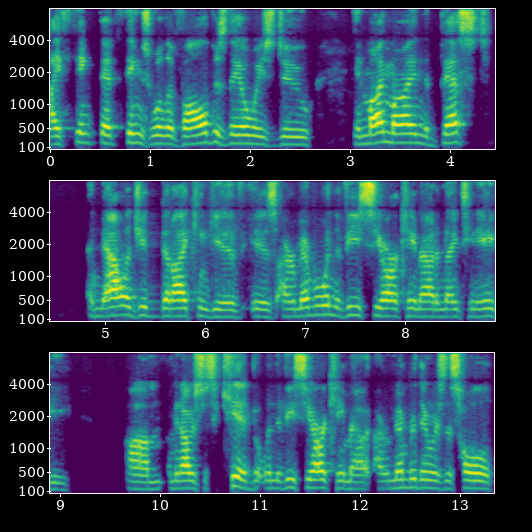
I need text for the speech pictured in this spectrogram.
I think that things will evolve as they always do. In my mind, the best analogy that I can give is I remember when the VCR came out in 1980. Um, I mean, I was just a kid, but when the VCR came out, I remember there was this whole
